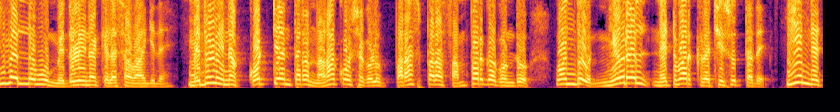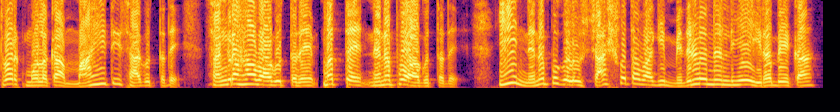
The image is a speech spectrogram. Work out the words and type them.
ಇವೆಲ್ಲವೂ ಮೆದುಳಿನ ಕೆಲಸವಾಗಿದೆ. ಮೆದುಳಿನ ಕೋಟ್ಯಂತರ ನರಕೋಶಗಳು ಪರಸ್ಪರ ಸಂಪರ್ಕಗೊಂಡು ಒಂದು ನ್ಯೂರಲ್ ನೆಟ್ವರ್ಕ್ ರಚಿಸುತ್ತದೆ. ಈ ನೆಟ್ವರ್ಕ್ ಮೂಲಕ ಮಾಹಿತಿ ಸಾಗುತ್ತದೆ, ಸಂಗ್ರಹವಾಗುತ್ತದೆ ಮತ್ತೆ ನೆನಪು ಆಗುತ್ತದೆ. ಈ ನೆನಪುಗಳು ಶಾಶ್ವತವಾಗಿ ಮೆದುಳಿನಲ್ಲಿಯೇ ಇರಬೇಕಾ?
